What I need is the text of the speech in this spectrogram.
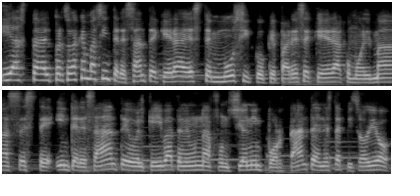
y hasta el personaje más interesante, que era este músico que parece que era como el más este, interesante o el que iba a tener una función importante en este episodio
